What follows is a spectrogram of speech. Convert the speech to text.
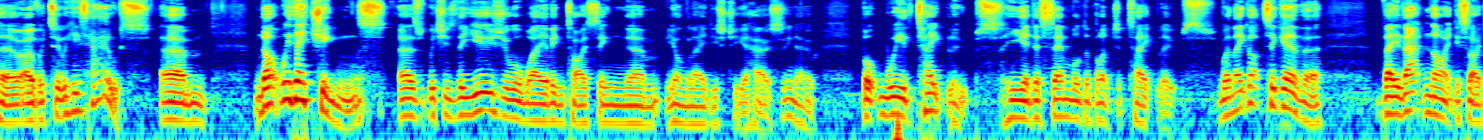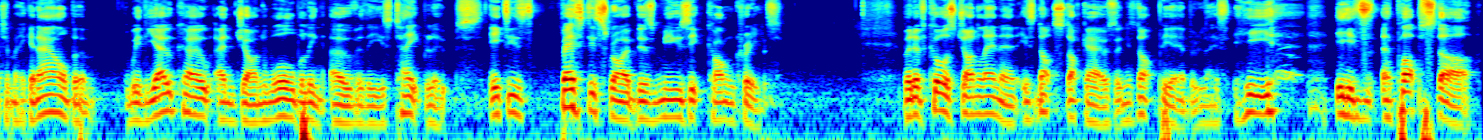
her over to his house. Um, not with etchings, as which is the usual way of enticing um, young ladies to your house, you know, but with tape loops. He had assembled a bunch of tape loops. When they got together, they that night decided to make an album with Yoko and John warbling over these tape loops. It is best described as musique concrète. But of course, John Lennon is not Stockhausen, he's not Pierre Boulez. He is a pop star.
